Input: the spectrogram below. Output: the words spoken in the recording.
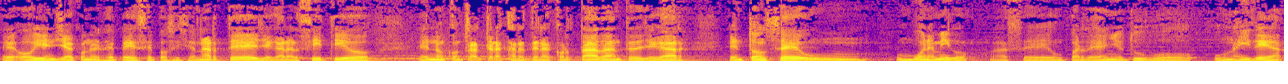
eh, hoy en ya con el GPS posicionarte, llegar al sitio, eh, no encontrarte las carreteras cortadas antes de llegar. Entonces un, un buen amigo hace un par de años tuvo una idea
